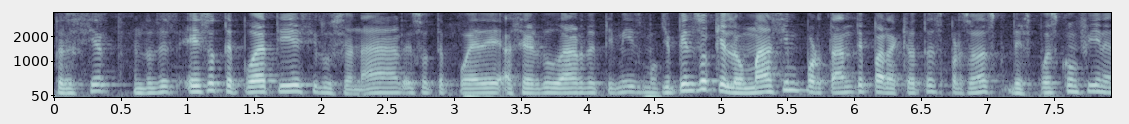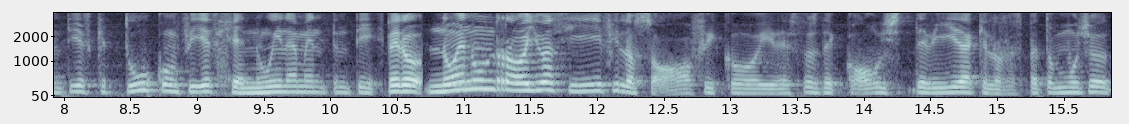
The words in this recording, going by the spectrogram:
pero es cierto. Entonces eso te puede a ti desilusionar, eso te puede hacer dudar de ti mismo. Yo pienso que lo más importante para que otras personas después confíen en ti es que tú confíes genuinamente en ti. Pero no en un rollo así filosófico y de estos de coach de vida, que los respeto mucho,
